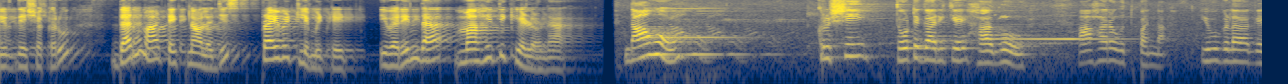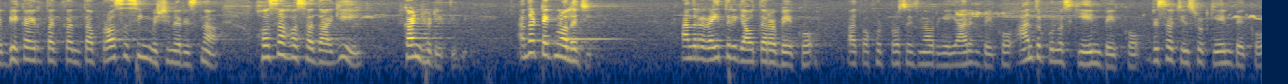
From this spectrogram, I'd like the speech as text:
ನಿರ್ದೇಶಕರು, ಧರ್ಮ ಟೆಕ್ನಾಲಜೀಸ್ ಪ್ರೈವೇಟ್ ಲಿಮಿಟೆಡ್ ಇವರಿಂದ ಮಾಹಿತಿ ಕೇಳೋಣ. ನಾವು ಕೃಷಿ ತೋಟಗಾರಿಕೆ ಹಾಗೂ ಆಹಾರ ಉತ್ಪನ್ನ ಇವುಗಳಿಗೆ ಬೇಕಾಗಿರ್ತಕ್ಕಂಥ ಪ್ರಾಸೆಸಿಂಗ್ ಮೆಷಿನರೀಸ್ನ ಹೊಸ ಹೊಸದಾಗಿ ಕಂಡುಹಿಡಿತೀವಿ. ಅಂದರೆ ಟೆಕ್ನಾಲಜಿ ಅಂದರೆ ರೈತರಿಗೆ ಯಾವ ಥರ ಬೇಕು ಅಥವಾ ಫುಡ್ ಪ್ರೊಸೆಸ್ನವ್ರಿಗೆ ಯಾರಿಗೆ ಬೇಕೋ ಆಂಥ್ರಪ್ರನರ್ಸ್ಗೆ ಏನು ಬೇಕು ರಿಸರ್ಚ್ ಇನ್ಸ್ಟಿಟ್ಯೂಟ್ಗೆ ಏನು ಬೇಕೋ,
